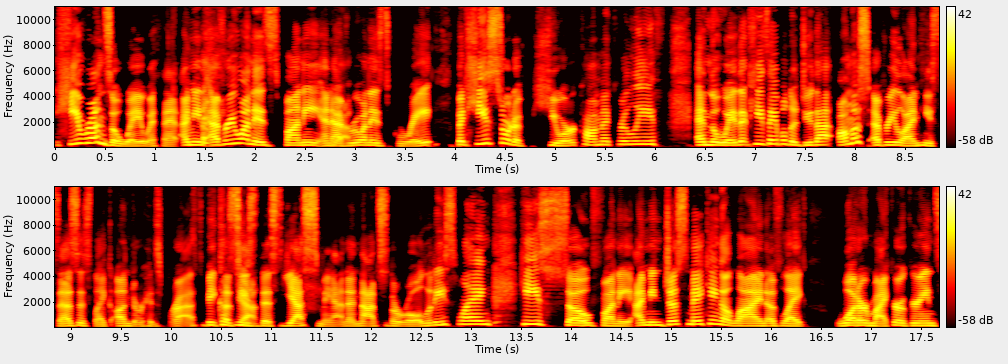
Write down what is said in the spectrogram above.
he runs away with it. I mean, everyone is funny and yeah. everyone is great, but he's sort of pure comic relief. And the way that he's able to do that, almost every line he says is like under his breath because he's yeah. this yes man and that's the role that he's playing. He's so funny. I mean, just making a line of like, what are microgreens?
